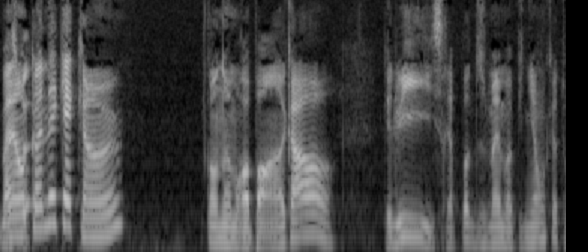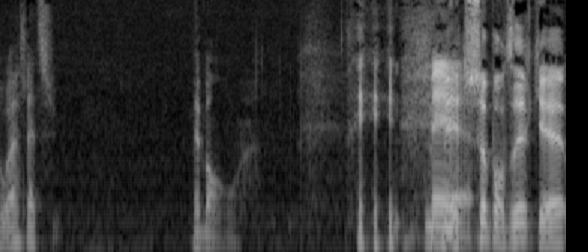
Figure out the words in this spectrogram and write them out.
Ben, on pas- connaît quelqu'un qu'on nommera pas encore, que lui, il serait pas du même opinion que toi là-dessus. Mais bon. Mais, Mais euh, tout ça pour dire que.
